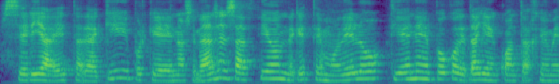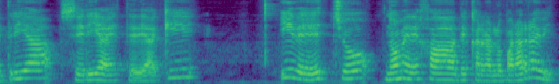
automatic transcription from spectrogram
Sería esta de aquí, porque no sé, me da la sensación de que este modelo tiene poco detalle en cuanto a geometría. Sería este de aquí y de hecho no me deja descargarlo para Revit.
